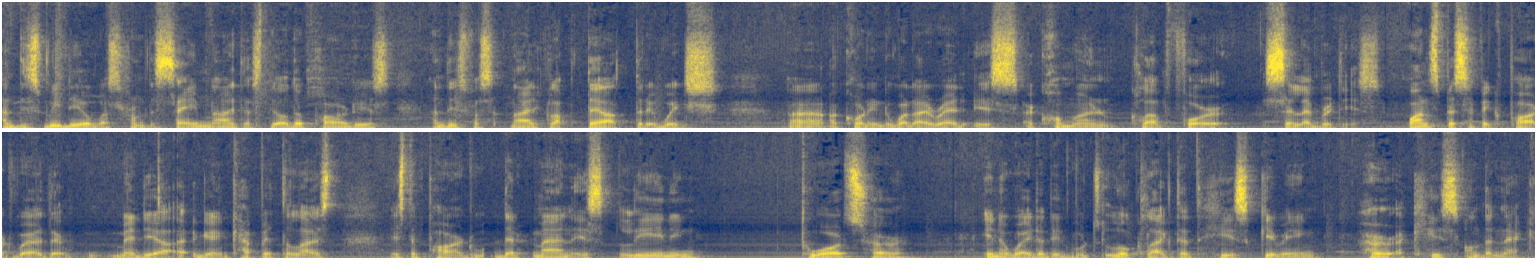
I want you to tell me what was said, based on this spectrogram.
And this video was from the same night as the other parties, and this was nightclub Teatteri, which, uh, according to what I read, is a common club for celebrities. One specific part where the media again capitalized is the part the man is leaning towards her in a way that it would look like that he's giving her a kiss on the neck.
